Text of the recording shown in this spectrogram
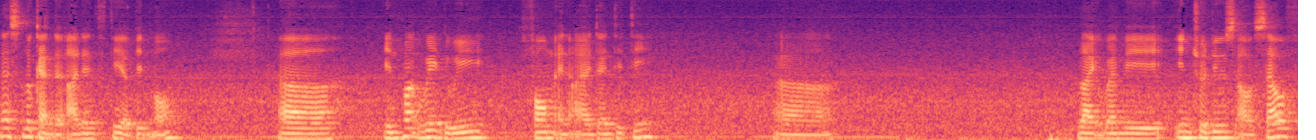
Let's look at the identity a bit more. Uh, in what way do we form an identity? Uh, like when we introduce ourselves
